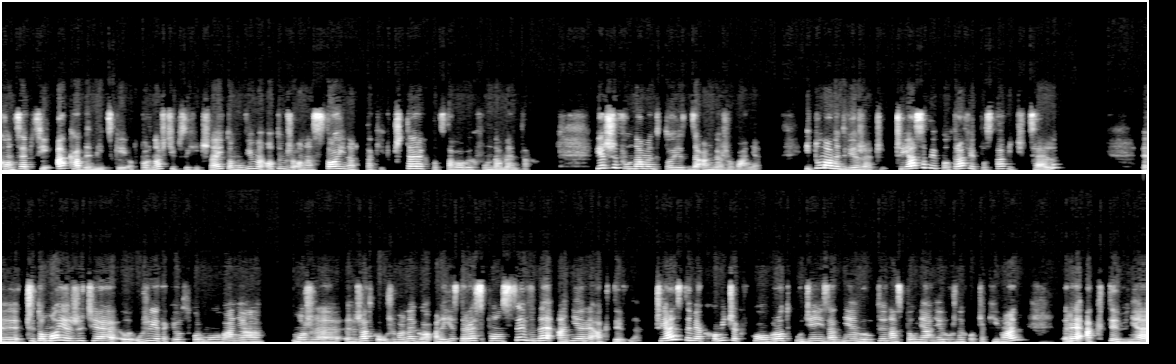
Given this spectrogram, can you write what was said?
koncepcji akademickiej odporności psychicznej, to mówimy o tym, że ona stoi na takich czterech podstawowych fundamentach. Pierwszy fundament to jest zaangażowanie. I tu mamy dwie rzeczy. Czy ja sobie potrafię postawić cel, y, czy to moje życie, y, użyję takiego sformułowania, może y, rzadko używanego, ale jest responsywne, a nie reaktywne. Czy ja jestem jak chomiczek w kołowrotku, dzień za dniem, rutyna, spełnianie różnych oczekiwań, reaktywnie,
